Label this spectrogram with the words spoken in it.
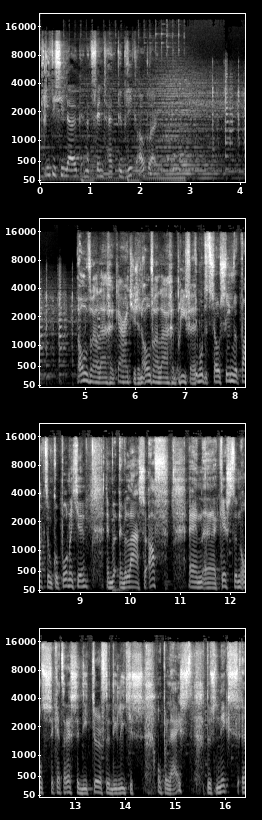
critici leuk en dat vindt het publiek ook leuk. Overal lagen kaartjes en overal lagen brieven. Je moet het zo zien, we pakten een couponnetje en we, en we lazen af. En eh Kirsten, onze secretaresse, die turfde die liedjes op een lijst. Dus niks eh,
